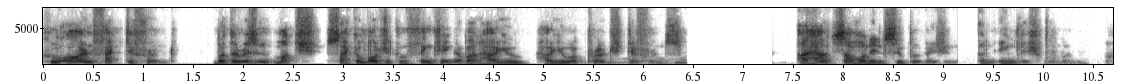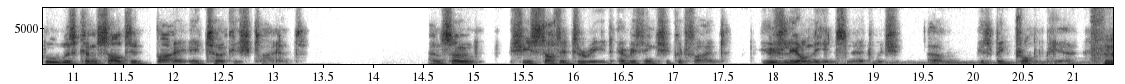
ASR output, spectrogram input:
who are in fact different. But there isn't much psychological thinking about how you how you approach difference. I had someone in supervision, an English woman, who was consulted by a Turkish client. And so she started to read everything she could find, usually on the internet, which um, is a big problem here.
